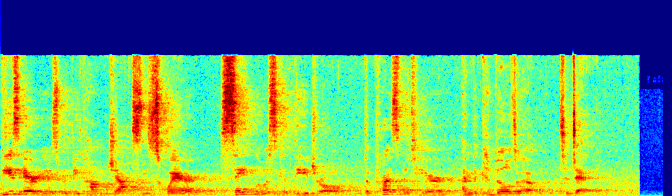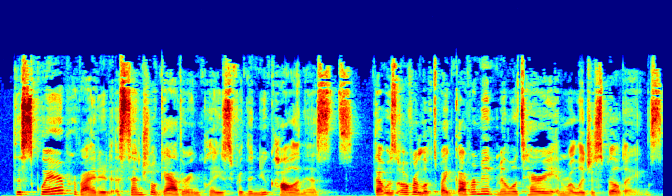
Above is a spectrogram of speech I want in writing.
These areas would become Jackson Square, St. Louis Cathedral, the Presbytère, and the Cabildo today. The square provided a central gathering place for the new colonists that was overlooked by government, military, and religious buildings.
